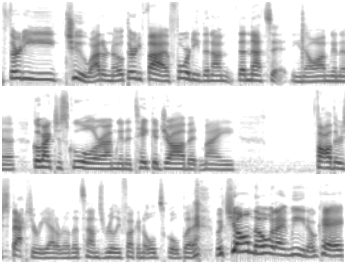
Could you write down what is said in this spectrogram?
32, I don't know, 35, 40, then I'm then that's it. You know, I'm going to go back to school or I'm going to take a job at my father's factory. I don't know, that sounds really fucking old school, but but y'all know what I mean, okay?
